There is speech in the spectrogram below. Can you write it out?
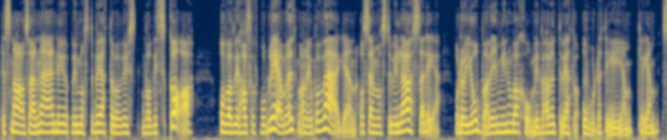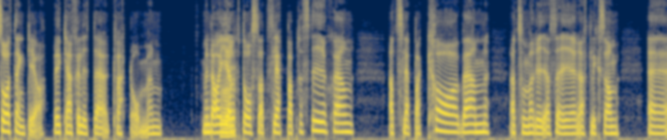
det är snarare så här, nej, nu, vi måste veta vad vi, vad vi ska och vad vi har för problem och utmaningar på vägen och sen måste vi lösa det. Och då jobbar vi med innovation. Vi behöver inte veta vad ordet är egentligen. Så tänker jag. Det är kanske lite tvärtom, men, men det har mm. hjälpt oss att släppa prestigen, att släppa kraven, att som Maria säger, att liksom eh,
